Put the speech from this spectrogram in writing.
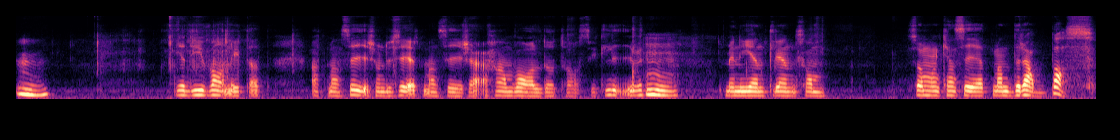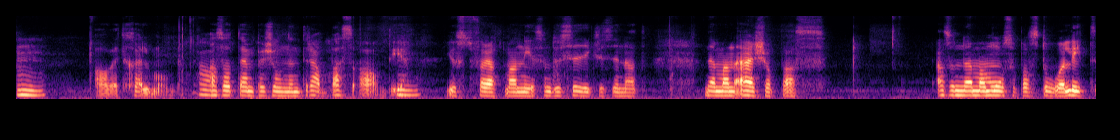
Mm. Ja det är ju vanligt att, att man säger som du säger att man säger så här, han valde att ta sitt liv. Mm. Men egentligen som, som man kan säga att man drabbas Mm. Av ett självmord. Ja. Alltså att den personen drabbas av det. Mm. Just för att man är som du säger Kristina att när man är så pass Alltså när man mår så pass dåligt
